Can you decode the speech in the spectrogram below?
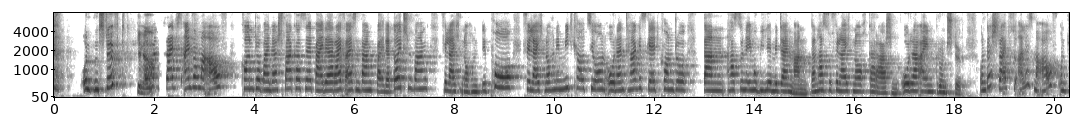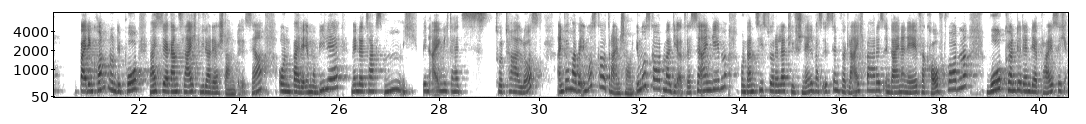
und einen Stift. Genau. Und dann schreibst einfach mal auf, Konto bei der Sparkasse, bei der Raiffeisenbank, bei der Deutschen Bank, vielleicht noch ein Depot, vielleicht noch eine Mietkaution oder ein Tagesgeldkonto. Dann hast du eine Immobilie mit deinem Mann. Dann hast du vielleicht noch Garagen oder ein Grundstück. Und das schreibst du alles mal auf und bei den Konten und Depot weißt du ja ganz leicht, wie da der Stand ist, ja. Und bei der Immobilie, wenn du jetzt sagst, hm, ich bin eigentlich da jetzt total lost, Einfach mal bei ImmoScout reinschauen. ImmoScout mal die Adresse eingeben und dann siehst du relativ schnell, was ist denn Vergleichbares in deiner Nähe verkauft worden? Wo könnte denn der Preis sich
